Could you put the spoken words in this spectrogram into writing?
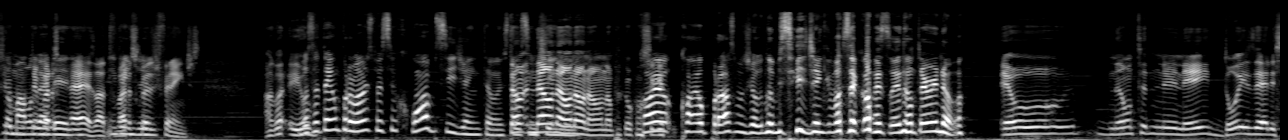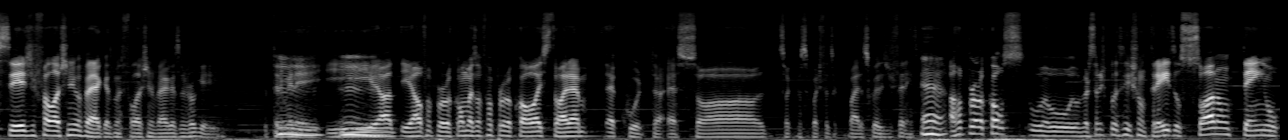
Tomar lugar várias, dele. É, exato, várias Entendi. coisas diferentes. Agora eu Você tem um problema específico com Obsidian, então, então, não, não, não, não, não, porque eu Qual consegui é, qual é o próximo jogo do Obsidian que você começou e não terminou? Eu não terminei dois DLCs de Fallout New Vegas, mas Fallout New Vegas eu joguei. Eu terminei. Hum, e, hum. A, e Alpha Protocol, mas Alpha Protocol a história é curta. É só. Só que você pode fazer várias coisas diferentes. É. Alpha Protocol, o, a versão de PlayStation 3, eu só não tenho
